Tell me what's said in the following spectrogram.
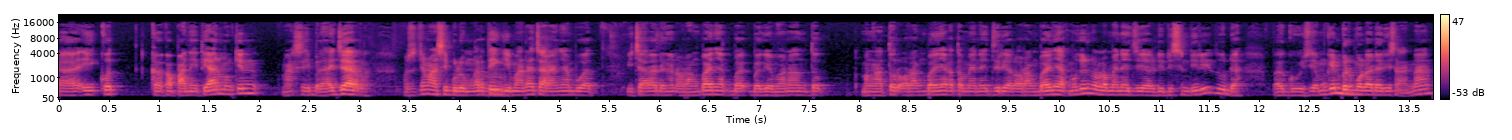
eh, ikut ke kepanitiaan mungkin masih belajar maksudnya masih belum ngerti gimana caranya buat bicara dengan orang banyak ba- bagaimana untuk mengatur orang banyak atau manajerial orang banyak. Mungkin kalau manajerial diri sendiri itu udah bagus. Ya mungkin bermula dari sana.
